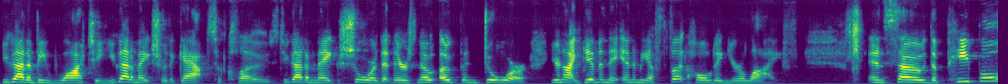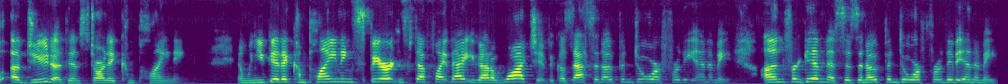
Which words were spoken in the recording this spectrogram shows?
You got to be watching. You got to make sure the gaps are closed. You got to make sure that there's no open door. You're not giving the enemy a foothold in your life. And so the people of Judah then started complaining. And when you get a complaining spirit and stuff like that, you got to watch it because that's an open door for the enemy. Unforgiveness is an open door for the enemy.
